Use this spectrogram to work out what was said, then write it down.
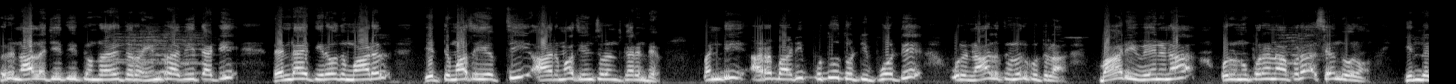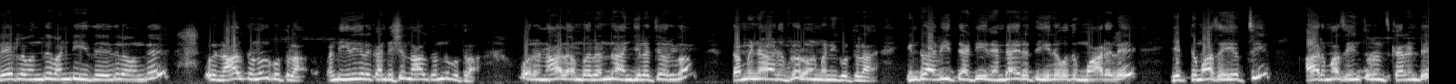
வெறும் நாலு லட்சத்தி தொண்ணூறாயிரம் தரோம். இன்ட்ரா வி தேர்ட்டி ரெண்டாயிரத்தி இருபது மாடல் எட்டு மாதம் எஃப்சி ஆறு மாதம் இன்சூரன்ஸ் கரண்ட்டு வண்டி அரைபாடி புது தொட்டி போட்டு ஒரு நாலு தொண்ணூறு கொடுத்துடலாம். பாடி வேணும்னா ஒரு முப்பது ரூபா நாற்பது ரூபா சேர்ந்து வரும். இந்த ரேட்டில் வந்து வண்டி இது இதில் வந்து ஒரு நாலு தொண்ணூறு குத்தலாம். வண்டி இருக்கிற கண்டிஷன் நாலு தொண்ணூறு குத்தலாம். ஒரு நாலு ஐம்பதுலேருந்து அஞ்சு லட்சம் வரைக்கும் தமிழ்நாடு ஃபுல்லாக லோன் பண்ணி கொடுத்துலாம் இன்ட்ரா வி தேர்ட்டி ரெண்டாயிரத்தி இருபது மாடலு எட்டு மாதம் எஃப்சி ஆறு மாதம் இன்சூரன்ஸ் கரண்ட்டு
